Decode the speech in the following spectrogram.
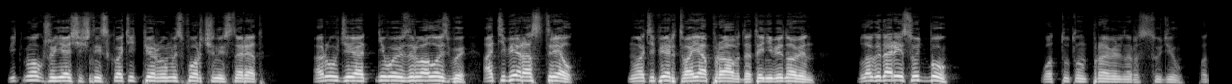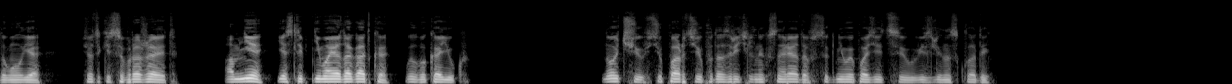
Ведь мог же ящичный схватить первым испорченный снаряд. Орудие от него и взорвалось бы, а тебе расстрел. Ну а теперь твоя правда, ты не виновен. Благодари судьбу. Вот тут он правильно рассудил, подумал я. Все-таки соображает. А мне, если б не моя догадка, был бы каюк. Ночью всю партию подозрительных снарядов с огневой позиции увезли на склады.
